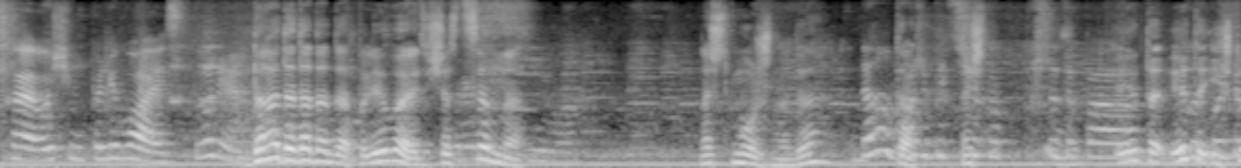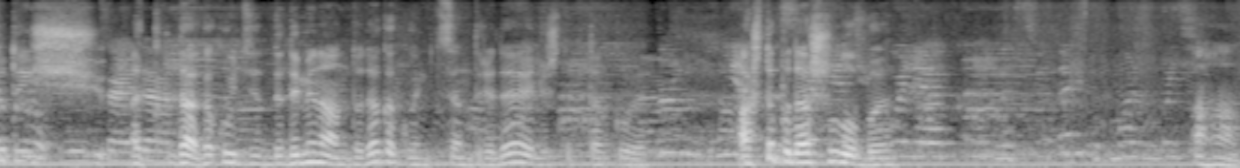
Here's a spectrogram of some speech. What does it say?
Такая очень полевая история. Да, да, да, да, да, поливаете. Сейчас ценно. Значит, можно, да? Да, Так, может быть, значит, что-то по... Это, это и что-то еще. крупненькое, А, да. Да, какую-то доминанту, да, какую-нибудь в центре, да, или что-то такое. Ну, А что подошло бы? более быть, Ага.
